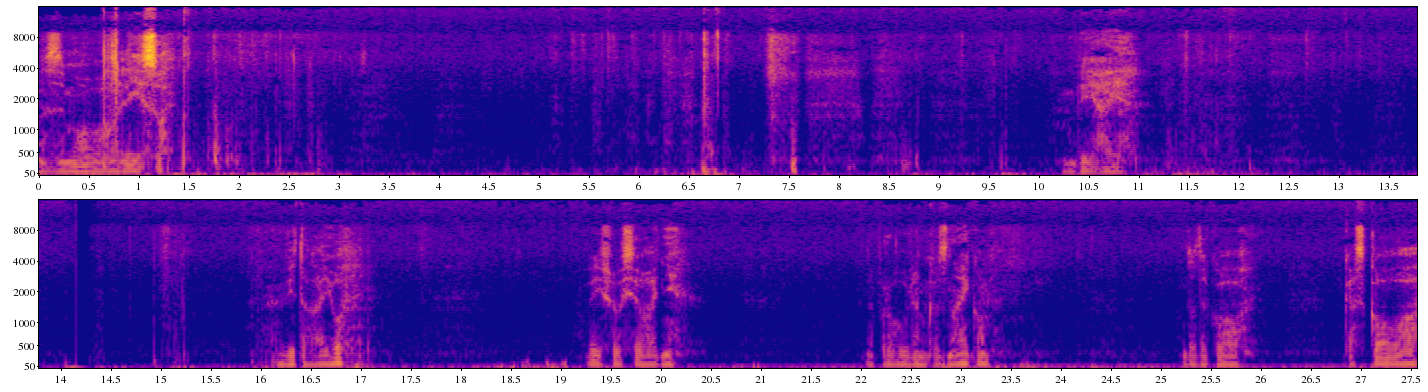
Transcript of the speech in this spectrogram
зимового лісу. Бігає. Вітаю. Вийшов сьогодні на прогулянку з Найком до такого казкового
